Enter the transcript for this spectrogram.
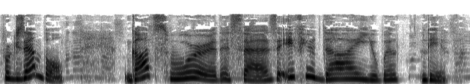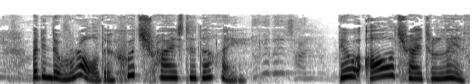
For example, God's word says, if you die, you will live. But in the world, who tries to die? They will all try to live.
